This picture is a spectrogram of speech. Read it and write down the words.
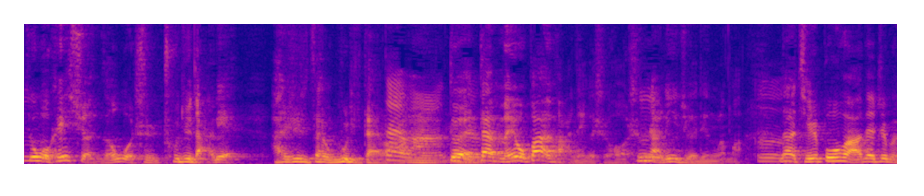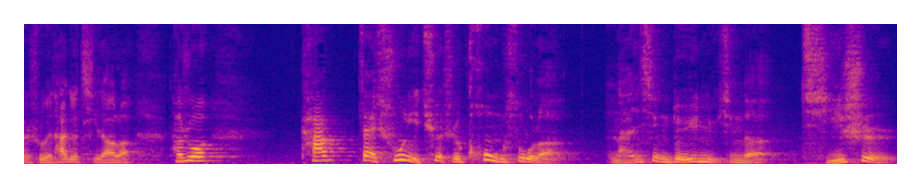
就我可以选择我是出去打猎还是在屋里带娃。带娃对，对但没有办法，那个时候生产力决定了嘛。那其实波伏娃在这本书里他就提到了，他说他在书里确实控诉了男性对于女性的歧视、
